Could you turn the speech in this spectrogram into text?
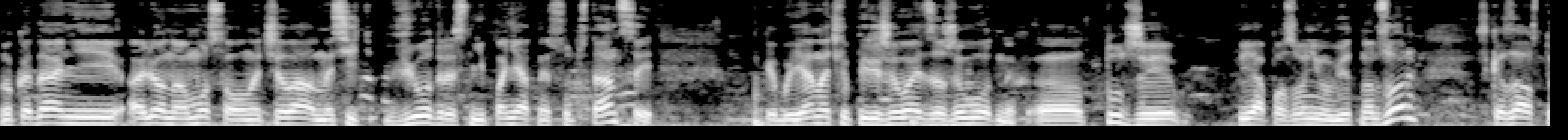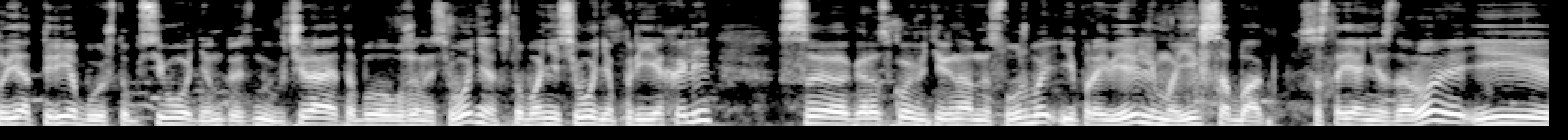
Но когда они, Алена Амосова начала носить ведра с непонятной субстанцией, как бы я начал переживать за животных. Э, Тут же я позвонил в ветнадзор, сказал, что я требую, чтобы сегодня, ну то есть ну, вчера это было уже на сегодня, чтобы они сегодня приехали с городской ветеринарной службой и проверили моих собак, состояние здоровья и э,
